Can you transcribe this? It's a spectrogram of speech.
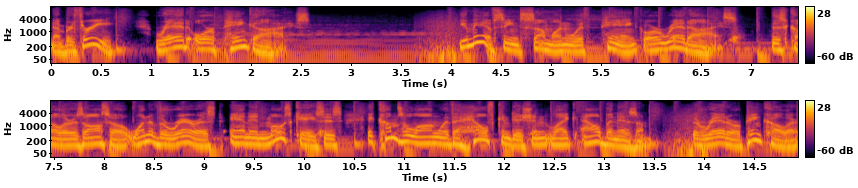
Number 3 red or pink eyes. You may have seen someone with pink or red eyes. This color is also one of the rarest, and in most cases, it comes along with a health condition like albinism. The red or pink color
